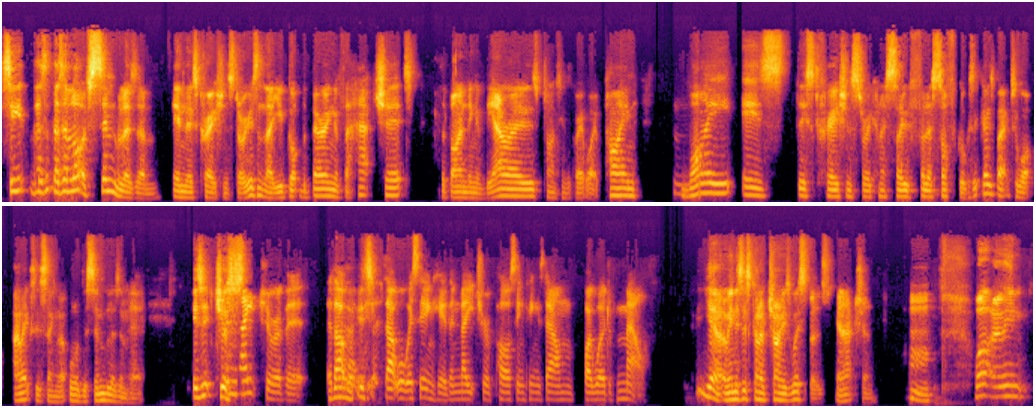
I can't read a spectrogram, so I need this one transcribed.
See, there's there's a lot of symbolism in this creation story, isn't there? You've got the bearing of the hatchet, the binding of the arrows, planting the great white pine. Hmm. Why is this creation story kind of so philosophical? Because it goes back to what Alex is saying about all of the symbolism here. Is it just the nature of it? Is that, what, is that what we're seeing here? The nature of passing things down by word of mouth? Yeah, I mean, is this kind of Chinese whispers in action? Hmm. Well, I mean,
